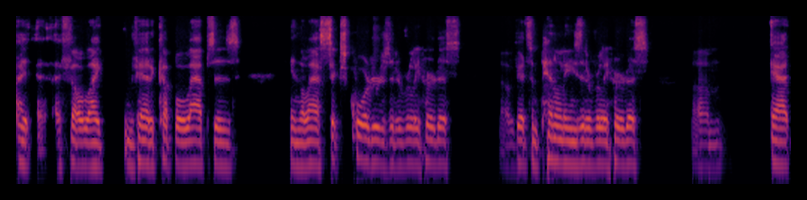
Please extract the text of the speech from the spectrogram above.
I I felt like we've had a couple lapses in the last six quarters that have really hurt us. Uh, we've had some penalties that have really hurt us um, at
